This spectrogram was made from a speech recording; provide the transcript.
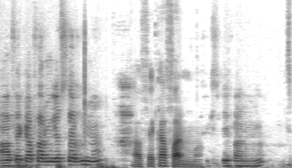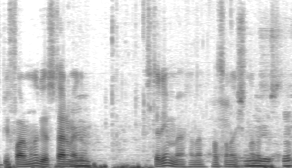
AFK farmı gösterdin mi? AFK farm mı? XP farmını. XP farmını göstermedim. Aynen. Göstereyim mi? Hemen Hasan'a Onu da ışınlanıp. göster.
